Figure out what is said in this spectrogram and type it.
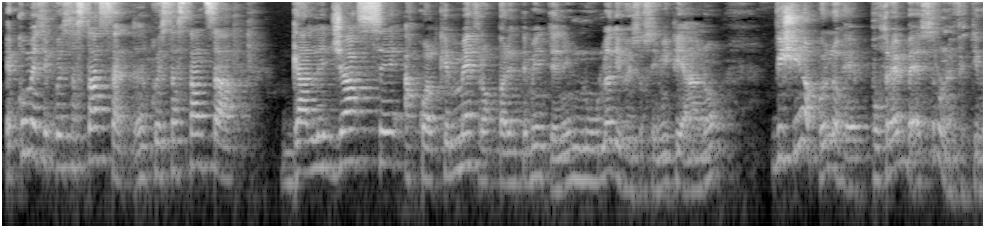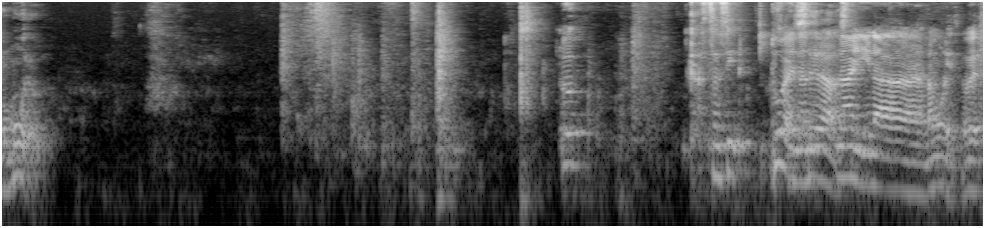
È come se questa stanza, questa stanza galleggiasse a qualche metro apparentemente nel nulla di questo semipiano, vicino a quello che potrebbe essere un effettivo muro. Sì, tu hai Essere la, hai la, la muleta, vero?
